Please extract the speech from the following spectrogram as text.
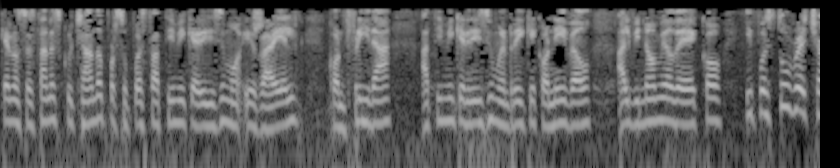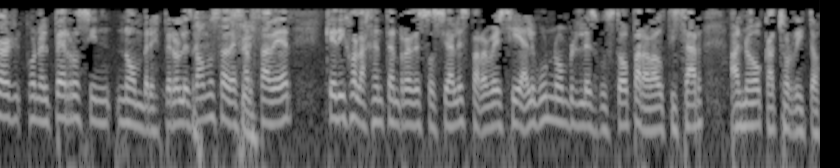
que nos están escuchando, por supuesto a ti mi queridísimo Israel con Frida, a ti mi queridísimo Enrique con Evil, al binomio de Eco y pues tú Richard con el perro sin nombre, pero les vamos a dejar Sí. saber qué dijo la gente en redes sociales para ver si algún nombre les gustó para bautizar al nuevo cachorrito.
